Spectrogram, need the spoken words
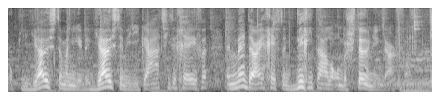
op de juiste manier de juiste medicatie te geven. En MedEye geeft een digitale ondersteuning daarvan.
